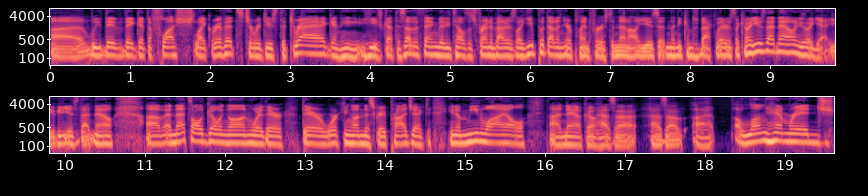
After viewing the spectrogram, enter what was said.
uh, we they they get the flush like rivets to reduce the drag, and he he's got this other thing that he tells his friend about. Is like you put that on your plane first, and then I'll use it. And then he comes back later. and He's like, "Can I use that now?" And he's like, "Yeah, you can use that now." Um, and that's all going on where they're they're working on this great project. You know, meanwhile, uh, Naoko has a has a. a a lung hemorrhage.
